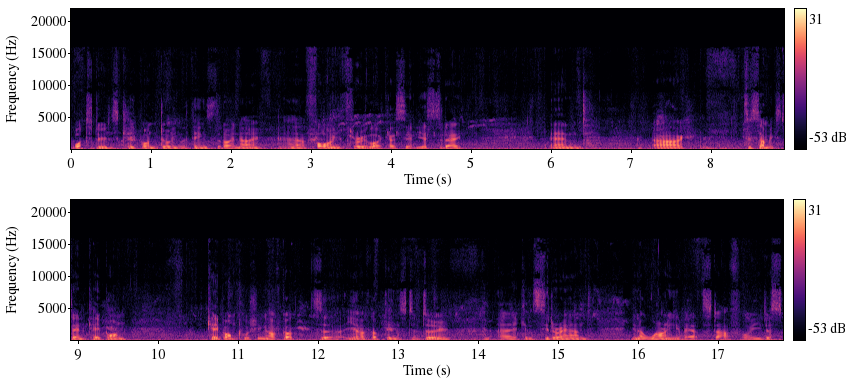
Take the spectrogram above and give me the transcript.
what to do. Just keep on doing the things that I know, uh, following through, like I said yesterday, and uh, to some extent keep on keep on pushing. I've got uh, you know I've got things to do. Uh, you can sit around, you know, worrying about stuff, or you just,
